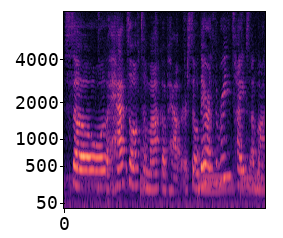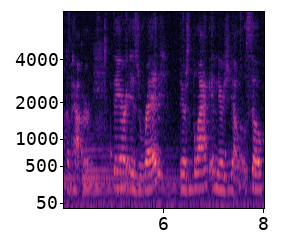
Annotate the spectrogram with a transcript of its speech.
So hats off to maca powder. So there are three types of maca powder. There is red, there's black and there's yellow. So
